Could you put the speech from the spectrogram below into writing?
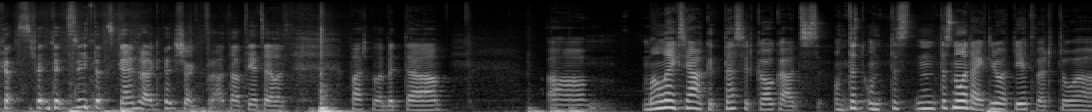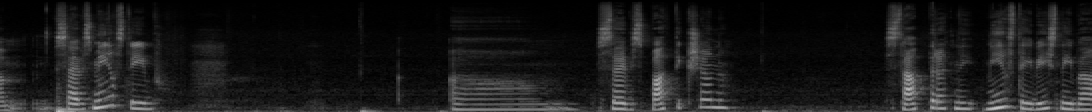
Kā svētdienas rītā skaidrāk, gaišāk prātā piecēlēt pārspēlē. Bet tā, um, man liekas, jā, ka tas ir kaut kāds, un, tad, un tas, nu, tas noteikti ļoti ietver to um, sevis mīlestību. Um, sevis patikšanu, sapratni, mīlestība īstenībā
